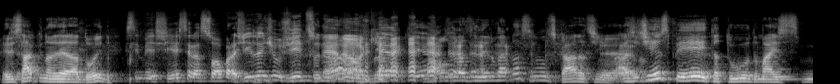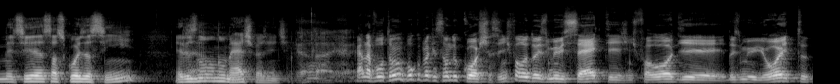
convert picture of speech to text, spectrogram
Eles sabem que nós era doido. Se mexesse era só Brasília e Jiu-Jitsu, né? Não, aqui, é- aqui é... os brasileiros vai pra cima dos caras, assim. A gente respeita tudo, mas mexer essas coisas assim, eles não, não mexem com a gente. Ai. Cara, voltando um pouco pra questão do Coxa. A gente falou 2007, a gente falou de 2008,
